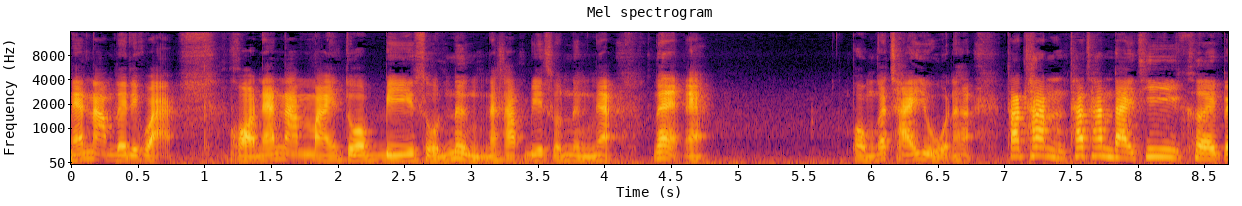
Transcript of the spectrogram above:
แนะนำเลยดีกว่า ขอแนะนำไมค์ตัว B01 นะครับ B01 เนี่ยเนี่ยเนี่ย ผมก็ใช้อยู่นะฮะถ้าท่านถ้าท่านใดที่เคยไป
